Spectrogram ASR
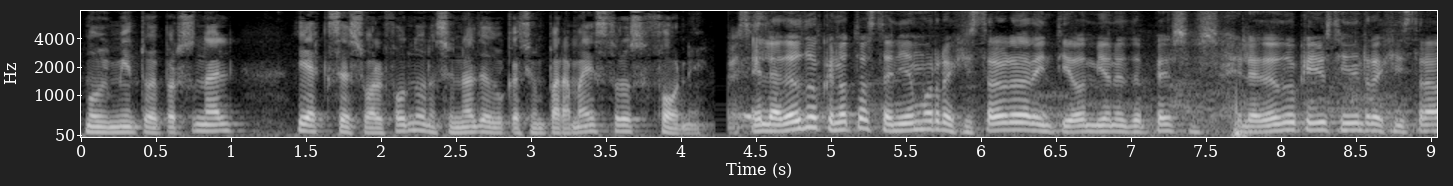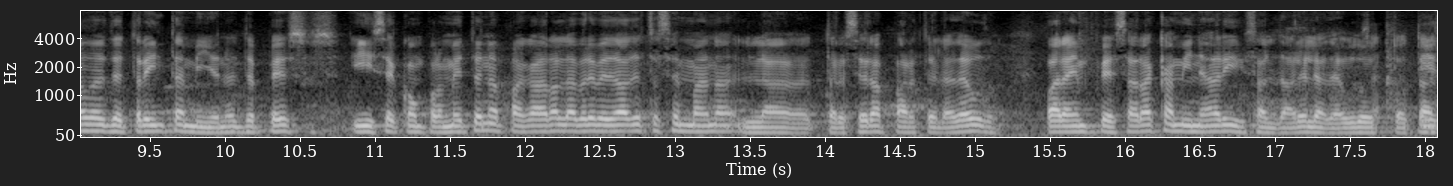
movimiento de personal y acceso al Fondo Nacional de Educación para Maestros, FONE. El adeudo que nosotros teníamos registrado era de 22 millones de pesos. El adeudo que ellos tienen registrado es de 30 millones de pesos y se comprometen a pagar a la brevedad de esta semana la tercera parte del adeudo para empezar a caminar y saldar el adeudo total.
